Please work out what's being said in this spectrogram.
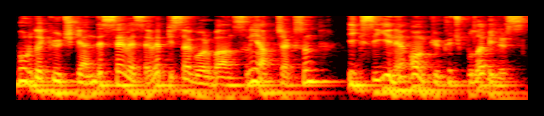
buradaki üçgende seve seve Pisagor bağıntısını yapacaksın. X'i yine 10 kök 3 bulabilirsin.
